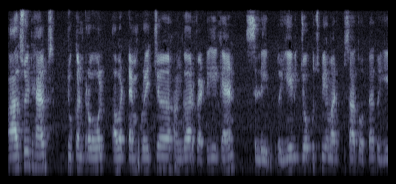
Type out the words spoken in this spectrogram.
Also it helps to control our temperature hunger fatigue and sleep तो ये भी, जो कुछ भी हमारे साथ होता है तो ये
